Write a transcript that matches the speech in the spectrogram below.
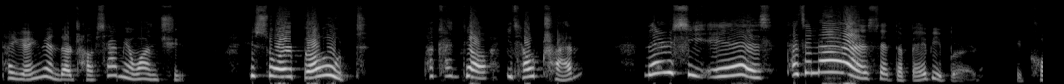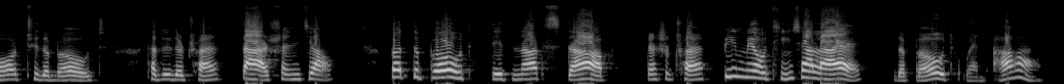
他远远地朝下面望去。He saw a boat. 他看到一条船。 There she is. 她在那儿，said the baby bird. He called to the boat. 他对着船大声叫，But the boat did not stop。但是船并没有停下来。The boat went on。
